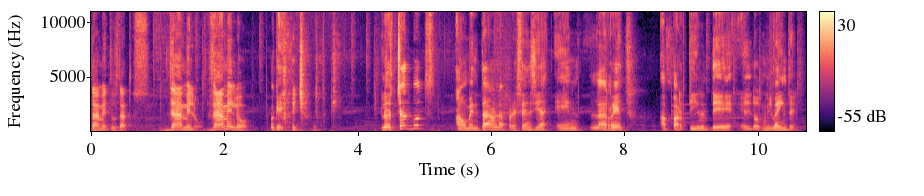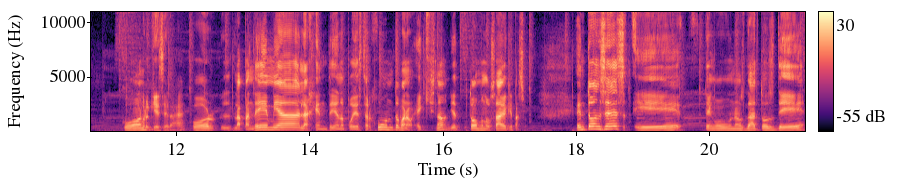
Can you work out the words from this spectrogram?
dame tus datos. Dámelo, dámelo. Ok, los chatbots aumentaron la presencia en la red a partir del el 2020. Con, ¿Por qué será? por la pandemia, la gente ya no podía estar junto, bueno, X, ¿no? Ya todo el mundo sabe qué pasó. Entonces, eh, tengo unos datos de,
